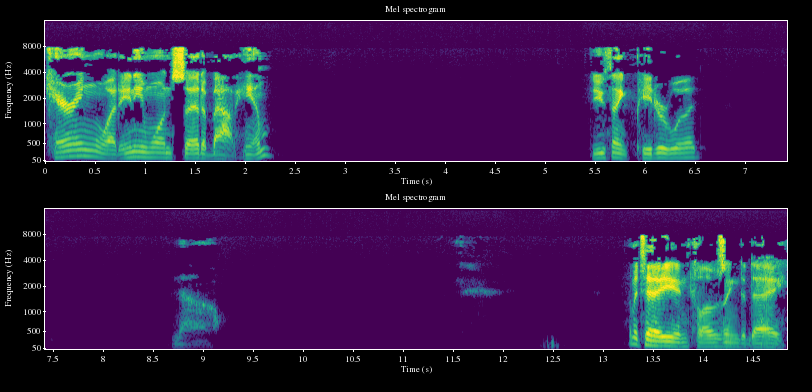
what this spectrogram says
caring what anyone said about him? Do you think Peter would? No. Let me tell you in closing today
